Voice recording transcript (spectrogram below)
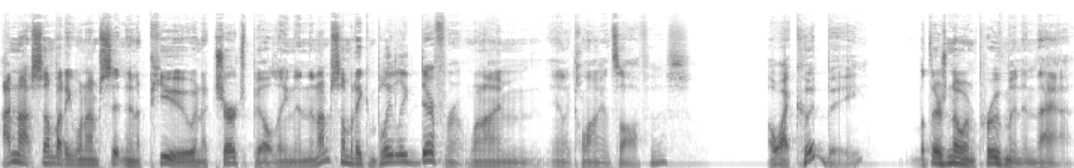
I'm not somebody when I'm sitting in a pew in a church building, and then I'm somebody completely different when I'm in a client's office. Oh, I could be, but there's no improvement in that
